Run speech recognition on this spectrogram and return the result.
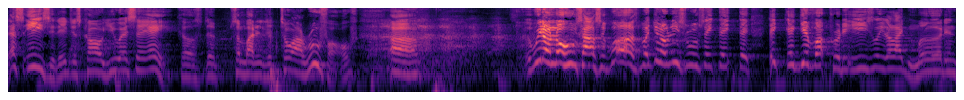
that's easy. They just call USAA because somebody that tore our roof off. Uh, we don't know whose house it was, but you know, these roofs, they, they, they, they, they give up pretty easily. They're like mud and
